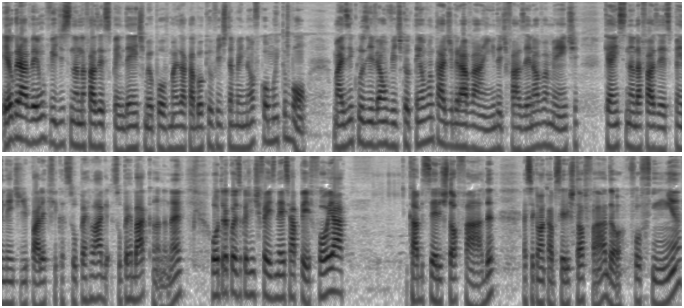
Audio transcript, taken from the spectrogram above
Eu gravei um vídeo ensinando a fazer esse pendente, meu povo, mas acabou que o vídeo também não ficou muito bom. Mas inclusive é um vídeo que eu tenho vontade de gravar ainda, de fazer novamente, que é ensinando a fazer esse pendente de palha que fica super, super bacana, né? Outra coisa que a gente fez nesse AP foi a cabeceira estofada. Essa aqui é uma cabeceira estofada, ó, fofinha.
